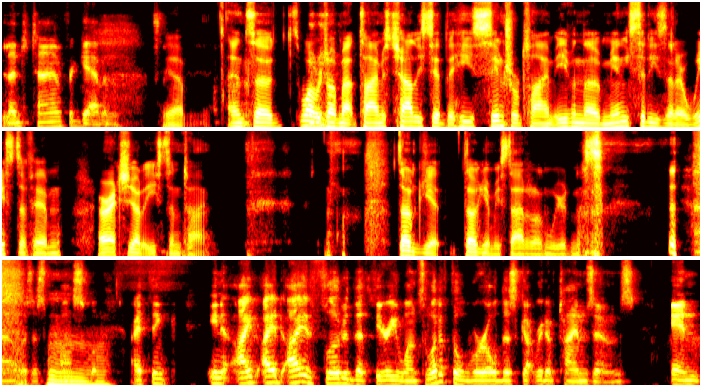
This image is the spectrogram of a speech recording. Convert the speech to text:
Lunchtime for Gavin. Yep. And so while we're talking about times, Charlie said that he's Central Time, even though many cities that are west of him are actually on Eastern Time. don't get don't get me started on weirdness. How is this possible? I think you know I, I I had floated the theory once. What if the world just got rid of time zones and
